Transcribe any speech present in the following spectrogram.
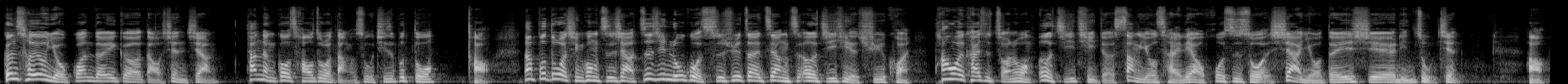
跟车用有关的一个导线架，它能够操作的档数其实不多。好，那不多的情况之下，资金如果持续在这样子二极体的区块，它会开始转往二极体的上游材料，或是说下游的一些零组件。好，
